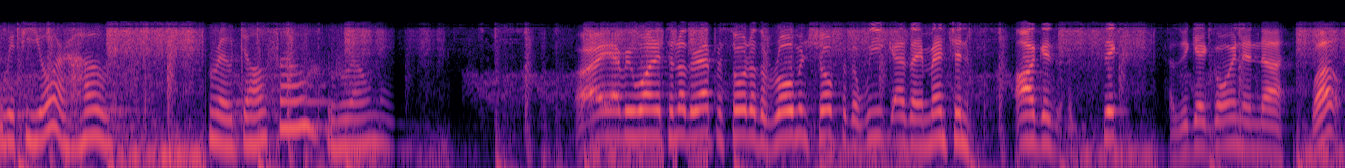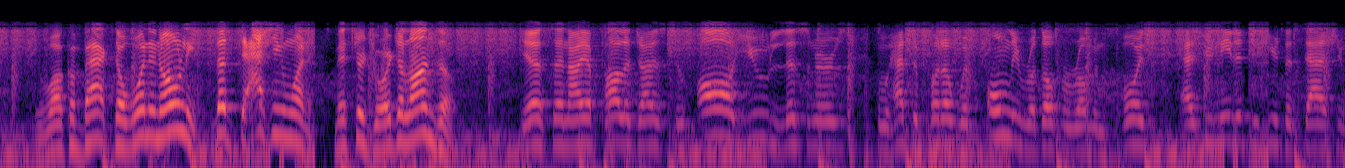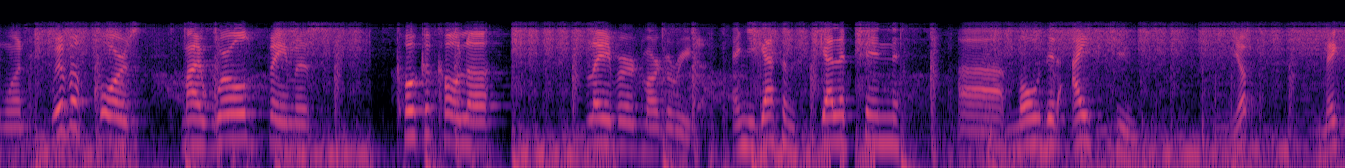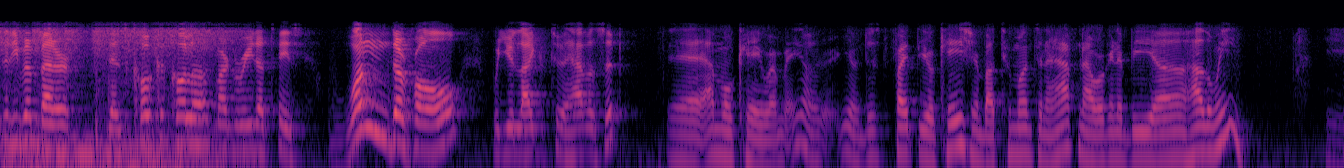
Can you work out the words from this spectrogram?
with your host, Rodolfo Roman. All right, everyone, it's another episode of the Roman Show for the week. As I mentioned, August 6th, as we get going. And, uh, well, we welcome back the one and only, the dashing one, Mr. George Alonso. Yes, and I apologize to all you listeners who had to put up with only Rodolfo Roman's voice as you needed to hear the dashing one with, of course, my world famous Coca Cola flavored margarita. And you got some skeleton uh, molded ice cubes. Yep, makes it even better. This Coca Cola margarita tastes wonderful. Would you like to have a sip? Yeah, I'm okay. You know, you know, just fight the occasion. About two months and a half now, we're gonna be uh, Halloween.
